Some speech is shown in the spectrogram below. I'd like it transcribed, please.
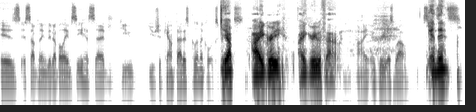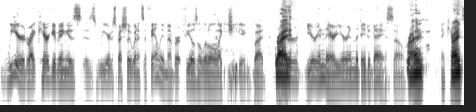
is is something the AAMC has said you you should count that as clinical experience. Yep. I agree. I agree with that. I agree as well. So And then- it's weird, right? Caregiving is is weird, especially when it's a family member. It feels a little like cheating, but Right. you're, you're in there. You're in the day to day. So Right. Right.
